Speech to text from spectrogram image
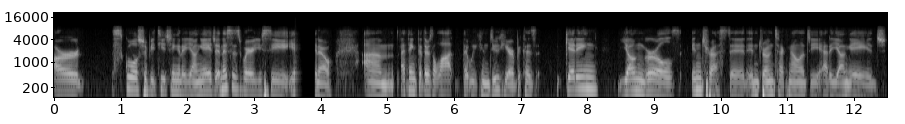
our schools should be teaching at a young age. And this is where you see, you know, um, I think that there's a lot that we can do here because getting young girls interested in drone technology at a young age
